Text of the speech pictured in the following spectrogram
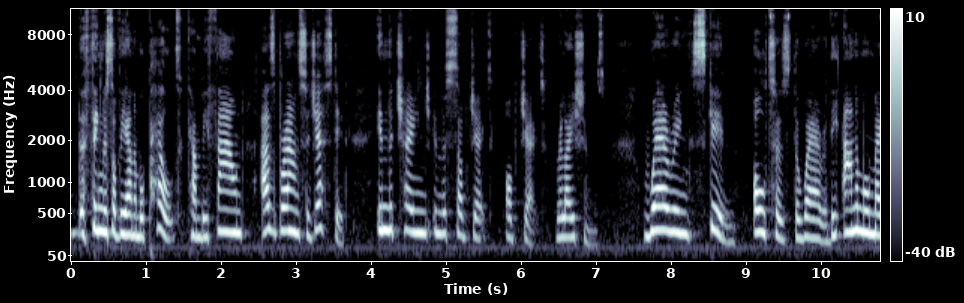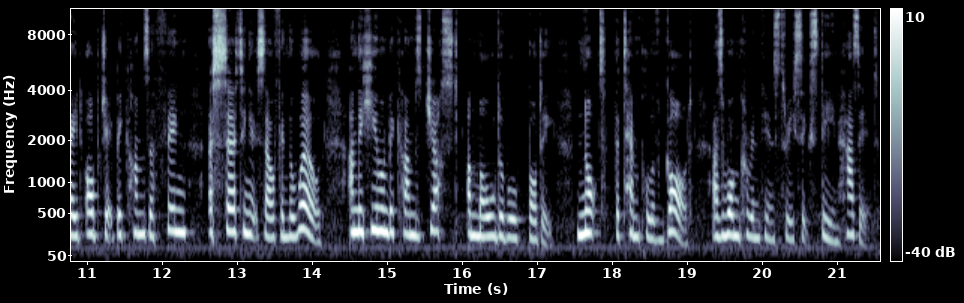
the thingness of the animal pelt can be found, as Brown suggested, in the change in the subject-object relations. Wearing skin alters the wearer. The animal-made object becomes a thing asserting itself in the world, and the human becomes just a mouldable body, not the temple of God, as 1 Corinthians 3.16 has it.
